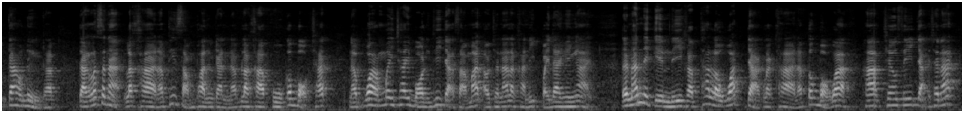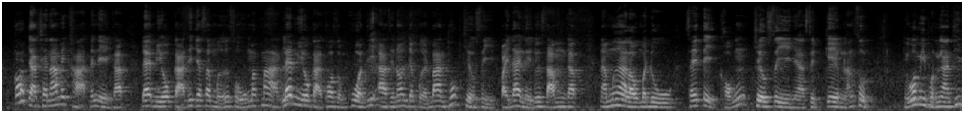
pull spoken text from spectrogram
0.91 ครับ จากลักษณะราคานับที่สัมพันธ์กันนะครับราคาภูก็บอกชัด นะครับว่าไม่ใช่บอลที่จะสามารถเอาชนะราคานี้ไปได้ง่าย ๆ ดังนั้นในเกมนี้ครับถ้าเราวัดจากราคานะครับต้องบอกว่าหากเชลซีจะชนะก็จะชนะไม่ขาดนั่นเองครับ และมีโอกาสที่จะเสมอสูงมากๆ และมีโอกาสพอสมควรที่อาร์เซนอลจะเปิดบ้านทุบเชลซีไปได้เลยด้วยซ้ำครับนะเมื่อเรามาดูสถิติของเชลซีเนี่ย10เกมหลังสุด ถือว่ามีผลงานที่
